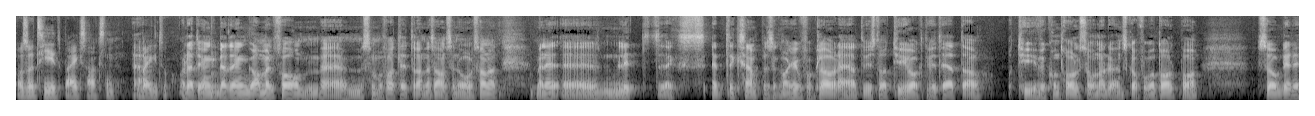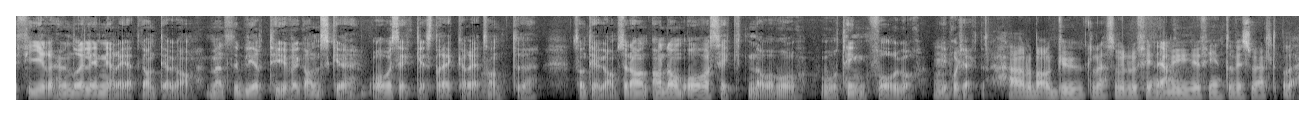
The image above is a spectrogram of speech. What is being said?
Og så tid på X-aksen ja. begge to. Og Dette er en, dette er en gammel form eh, som har fått litt renessanse nå. Sånn at, men eh, litt, et eksempel som kanskje forklarer det, er at hvis du har 20 aktiviteter og 20 kontrollsoner du ønsker å få kontroll på, så blir det 400 linjer i et Gantt-diagram. Mens det blir 20 ganske oversiktlige streker i et sånt, eh, sånt diagram. Så det handler om oversikten over hvor, hvor ting foregår mm. i prosjektet. Her er det bare å google, så vil du finne ja. mye fint og visuelt på det.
